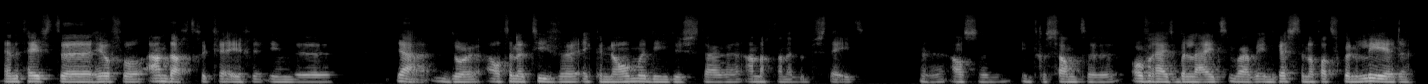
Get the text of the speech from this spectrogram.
en het heeft uh, heel veel aandacht gekregen in de, ja, door alternatieve economen die dus daar uh, aandacht aan hebben besteed. Uh, als een interessante overheidsbeleid waar we in het Westen nog wat van kunnen leren.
